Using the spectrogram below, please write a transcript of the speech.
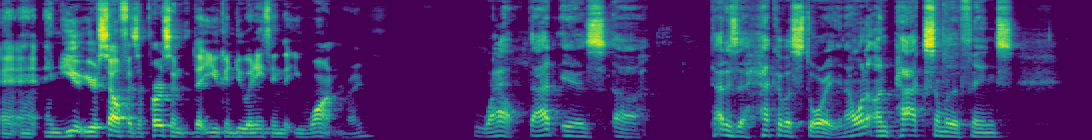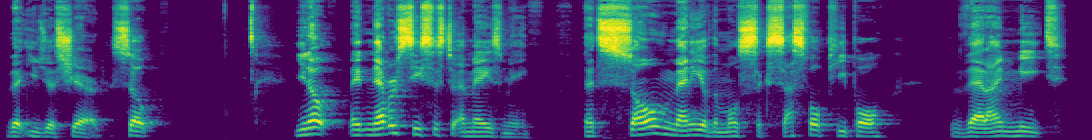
and, and you yourself as a person that you can do anything that you want, right? Wow, that is uh, that is a heck of a story, and I want to unpack some of the things that you just shared. So, you know, it never ceases to amaze me that so many of the most successful people that I meet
